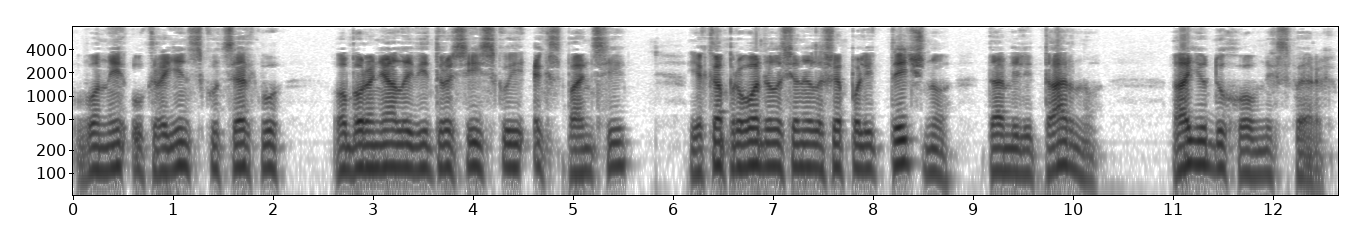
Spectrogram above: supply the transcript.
вони українську церкву обороняли від російської експансії, яка проводилася не лише політично та мілітарно, а й у духовних сферах.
